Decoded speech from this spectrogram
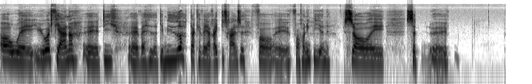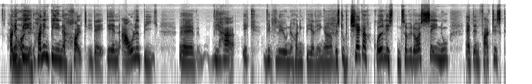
og øh, i øvrigt fjerner øh, de, øh, hvad hedder det, mider, der kan være rigtig trælse for, øh, for honningbierne. Så, øh, så øh, honningbi, honningbien er holdt i dag. Det er en avlet bi. Øh, vi har ikke vildlevende honningbier længere. Hvis du tjekker rødlisten, så vil du også se nu, at den faktisk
